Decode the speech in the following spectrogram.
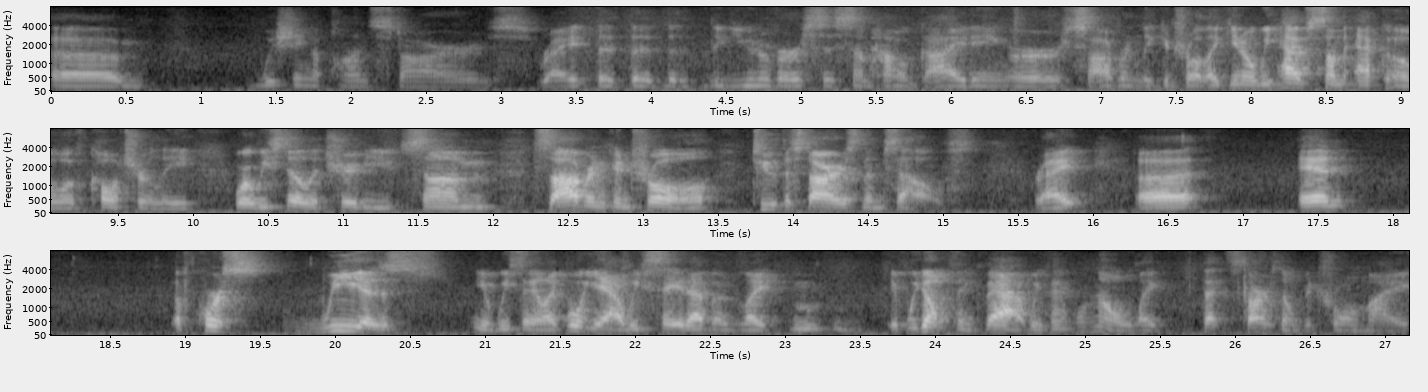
Um, wishing upon stars, right? That the, the, the universe is somehow guiding or sovereignly controlled. Like, you know, we have some echo of culturally where we still attribute some sovereign control to the stars themselves, right? Uh, and of course, we as, you know, we say, like, well, yeah, we say that, but like, if we don't think that, we think, well, no, like, that stars don't control my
